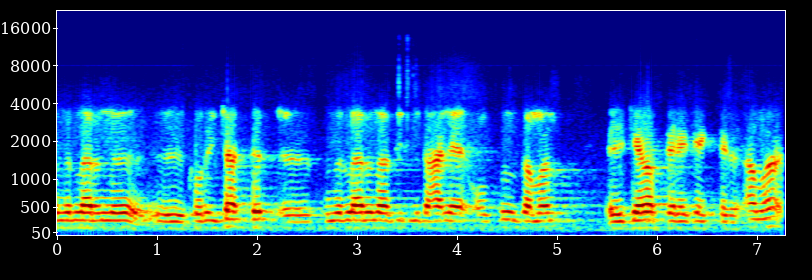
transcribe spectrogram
sınırlarını e, koruyacaktır. Ee, sınırlarına bir müdahale olduğu zaman e, cevap verecektir. Ama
